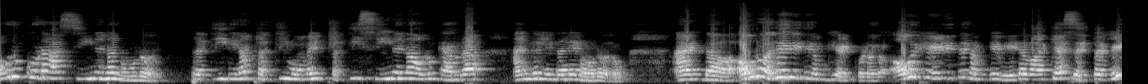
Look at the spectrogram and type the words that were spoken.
ಅವರು ಕೂಡ ಆ ಸೀನ್ ಅನ್ನ ನೋಡೋರು. ಪ್ರತಿದಿನ ಪ್ರತಿ ಮೊಮೆಂಟ್ ಪ್ರತಿ ಸೀನ್ ಅನ್ನ ಅವರು ಕ್ಯಾಮ್ರಾ ಆಂಗಲ್ ಇಂದಾನೇ ನೋಡೋರು. ಅಂಡ್ ಅವರು ಅದೇ ರೀತಿ ನಮ್ಗೆ ಹೇಳ್ಕೊಡೋರು. ಅವ್ರು ಹೇಳಿದ್ದೆ ನಮ್ಗೆ ವೇದವಾಕ್ಯ ಸೆಟ್ ಅಲ್ಲಿ.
